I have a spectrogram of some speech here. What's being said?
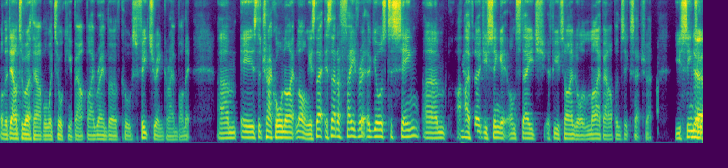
on the Down to Earth album, we're talking about by Rainbow, of course, featuring Graham Bonnet. Um, is the track all night long? Is that is that a favorite of yours to sing? Um, I- I've heard you sing it on stage a few times or live albums, etc. You seem to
